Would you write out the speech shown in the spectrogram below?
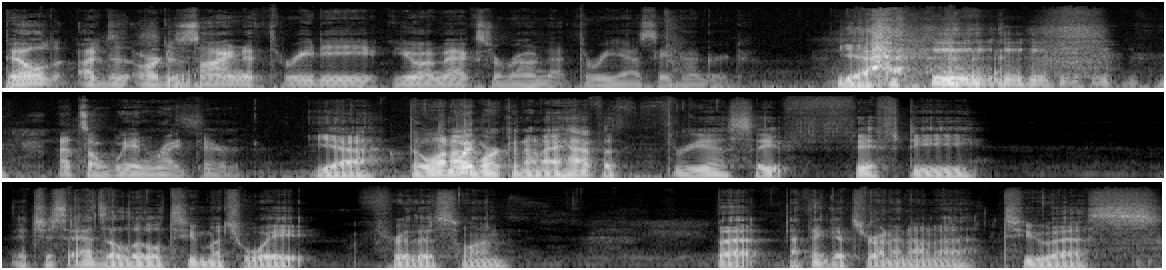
Build a de- or design a 3D UMX around that 3S800. Yeah. That's a win right there. Yeah, the one What- I'm working on, I have a 3S850. It just adds a little too much weight for this one, but I think it's running on a 2S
